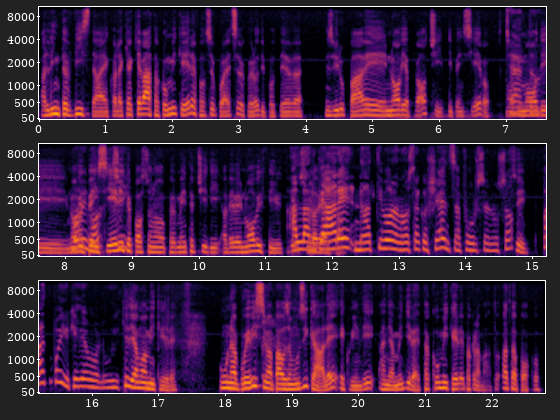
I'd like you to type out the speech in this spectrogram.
all'intervista, ecco, alla chiacchierata con Michele, forse può essere quello di poter sviluppare nuovi approcci di pensiero, certo. nuovi, modi, nuovi, nuovi pensieri mo- che possono permetterci di avere nuovi filtri. Allargare un attimo la nostra coscienza, forse, non so. Sì. Ma poi chiediamo a lui. Chiediamo a Michele. Una brevissima pausa musicale e quindi andiamo in diretta con Michele Proclamato. A tra poco.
